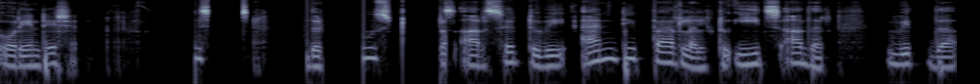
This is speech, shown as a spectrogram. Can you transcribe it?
orientation. The two strands are said to be anti-parallel to each other with the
